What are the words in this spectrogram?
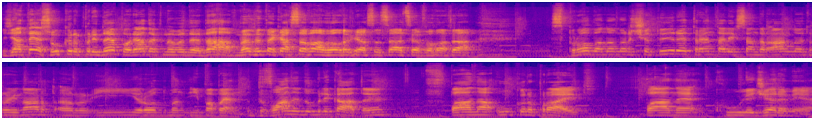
Я теж Укр прийде, порядок наведе. Да, в мене така сама в голові асоціація була, да. Спроба номер 4. Трент Олександр Арнольд, Рейнард Ар- і Родман і Папен. Два недублікати в пана Укр Прайд. Пане Кулі Джеремі.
